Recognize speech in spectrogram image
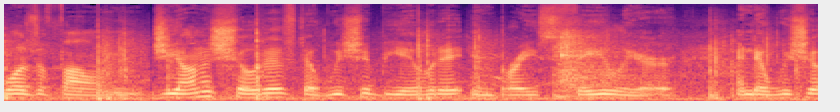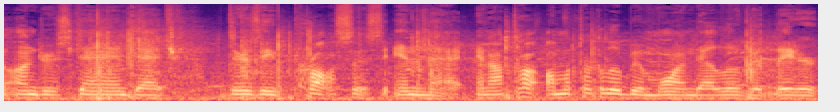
was the following. Giannis showed us that we should be able to embrace failure and that we should understand that there's a process in that. And I'll talk, I'm gonna talk a little bit more on that a little bit later.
